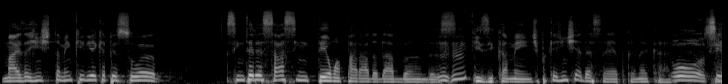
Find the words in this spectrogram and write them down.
Mas a gente também queria que a pessoa se interessasse em ter uma parada da bandas Uhum. fisicamente. Porque a gente é dessa época, né, cara? Ô, sim.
